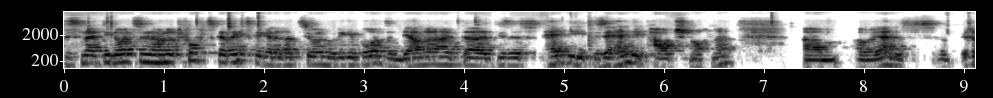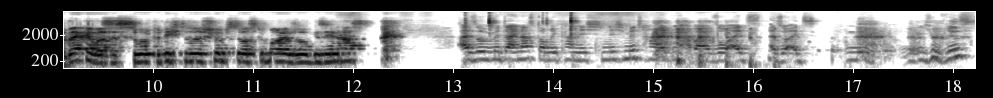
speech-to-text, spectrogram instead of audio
das sind halt die 1950er, 60er Generation, wo die geboren sind. Die haben dann halt äh, dieses Handy, diese Handy-Pouch noch, ne? Ähm, aber ja, das ist. Rebecca, was ist so für dich so das Schlimmste, was du mal so gesehen hast? Also mit deiner Story kann ich nicht mithalten, aber so als, also als Jurist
